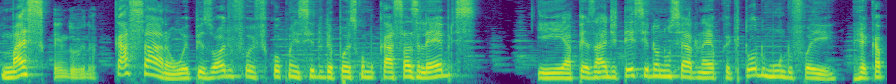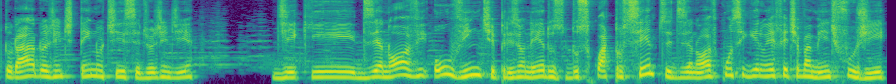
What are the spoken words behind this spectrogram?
Mas sem dúvida. caçaram. O episódio foi, ficou conhecido depois como Caça às Lebres. E apesar de ter sido anunciado na época que todo mundo foi recapturado, a gente tem notícia de hoje em dia de que 19 ou 20 prisioneiros dos 419 conseguiram efetivamente fugir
